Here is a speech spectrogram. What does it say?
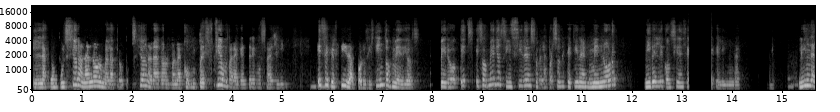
la compulsión a la norma, la propulsión a la norma, la compresión para que entremos allí, es ejercida por los distintos medios, pero esos medios inciden sobre las personas que tienen menor nivel de conciencia que Linda. Linda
